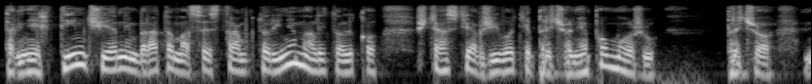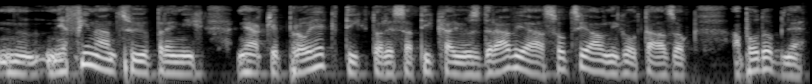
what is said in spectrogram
tak nech tým čiernym bratom a sestram, ktorí nemali toľko šťastia v živote, prečo nepomôžu? Prečo nefinancujú pre nich nejaké projekty, ktoré sa týkajú zdravia a sociálnych otázok a podobne?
